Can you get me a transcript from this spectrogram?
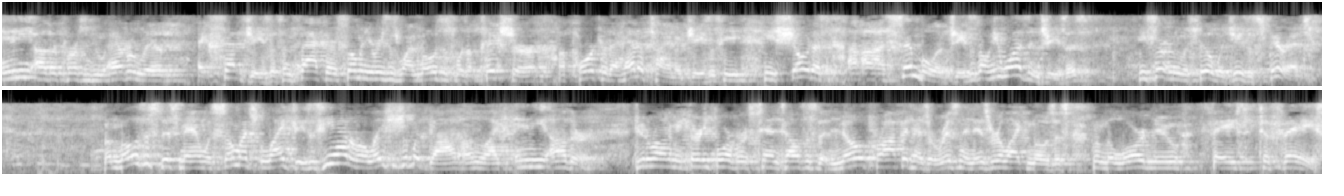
any other person who ever lived except Jesus. In fact, there are so many reasons why Moses was a picture, a portrait ahead of time of Jesus. He, he showed us a, a symbol of Jesus. Oh, he wasn't Jesus. He certainly was filled with Jesus' Spirit. But Moses, this man, was so much like Jesus. He had a relationship with God unlike any other. Deuteronomy 34, verse 10 tells us that no prophet has arisen in Israel like Moses, whom the Lord knew face to face.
